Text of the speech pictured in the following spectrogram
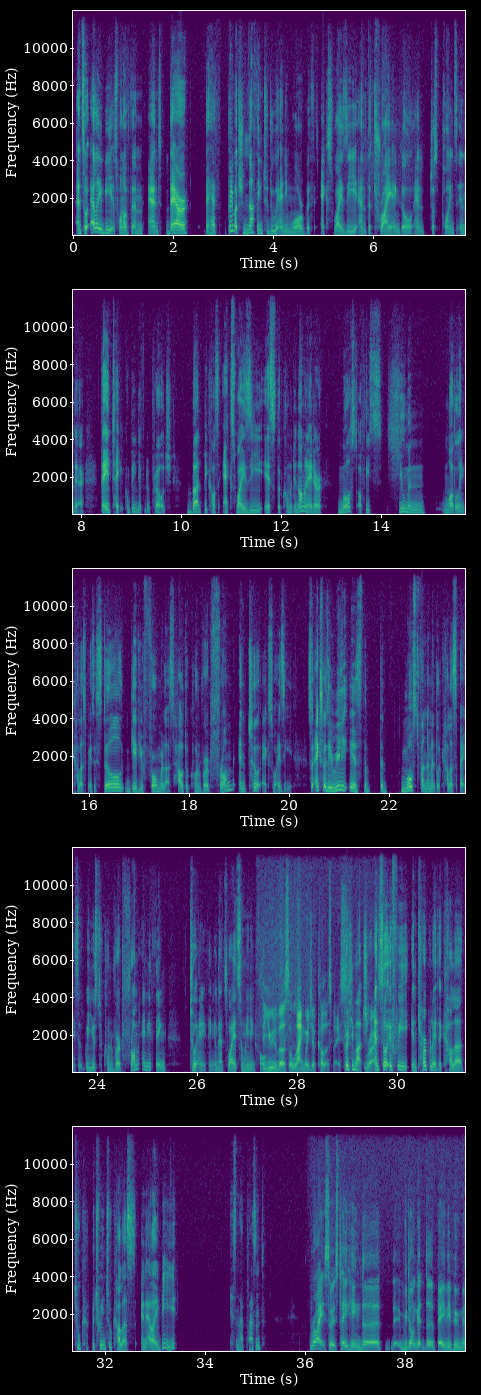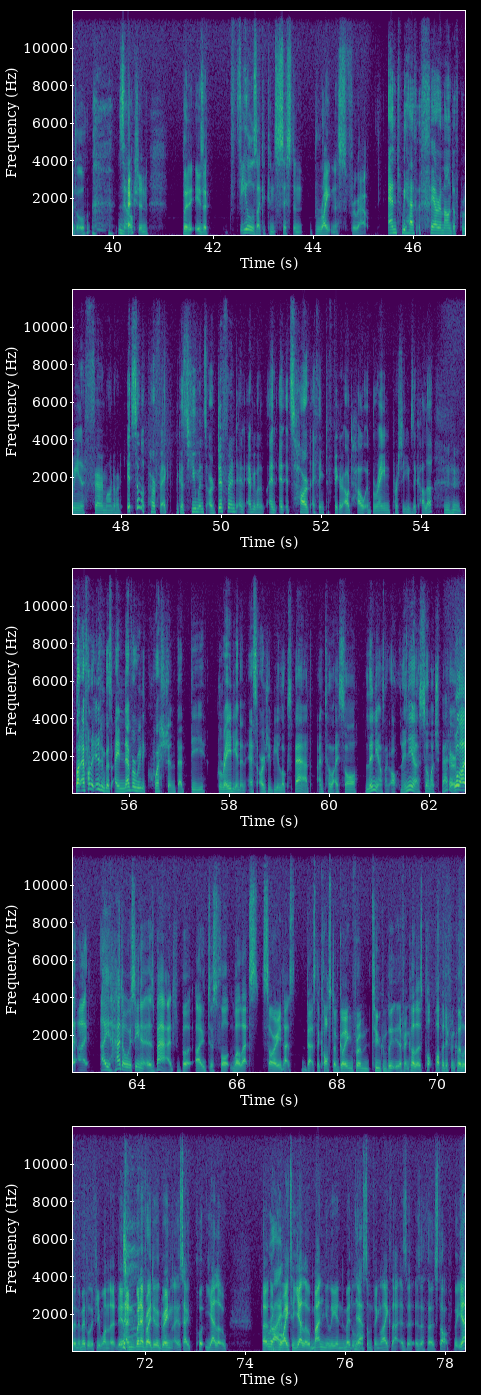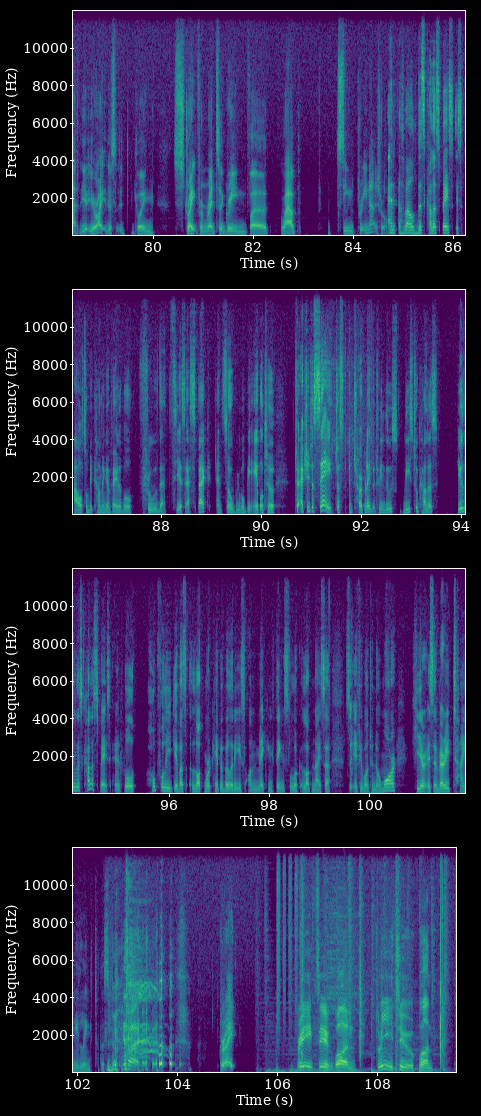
And so LAB is one of them, and they're they have pretty much nothing to do anymore with X, Y, Z and the triangle and just points in there. They take a completely different approach. But because X, Y, Z is the common denominator, most of these human modeling color spaces still give you formulas how to convert from and to X, Y, Z. So X, Y, Z really is the, the most fundamental color space that we use to convert from anything to anything. And that's why it's so meaningful. The universal language of color space. Pretty much. Right. And so if we interpolate a color two, between two colors in LAB, isn't that pleasant? Right. So it's taking the, we don't get the baby poo middle no. section, but it is a, feels like a consistent brightness throughout and we have a fair amount of green, a fair amount of red. It's still not perfect because humans are different and everyone, and it's hard, I think, to figure out how a brain perceives a color. Mm -hmm. But I found it interesting because I never really questioned that the gradient in sRGB looks bad until I saw linear. I was like, oh, linear is so much better. Well, I, I, I had always seen it as bad, but I just thought, well, that's sorry, that's that's the cost of going from two completely different colors. Pop, pop a different color in the middle if you want it. And whenever I do a gradient like this, I put yellow a, right. a brighter yellow manually in the middle yeah. or something like that as a, as a third stop. But yeah, you're right. Just uh, going straight from red to green via lab seemed pretty natural. And as well, this color space is also becoming available through that CSS spec. And so we will be able to, to actually just say, just interpolate between those, these two colors using this color space. And it will hopefully give us a lot more capabilities on making things look a lot nicer. So if you want to know more, here is a very tiny link to the spec. Great. Three, two, one. Three, two, one.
